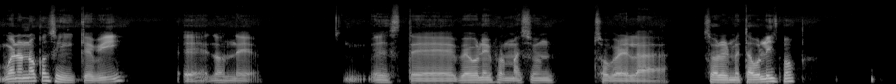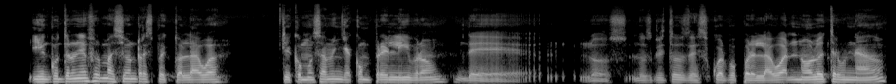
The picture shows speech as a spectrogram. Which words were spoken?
Bueno, no conseguí, que vi, eh, donde este, veo la información sobre, la, sobre el metabolismo. Y encontré una información respecto al agua, que como saben ya compré el libro de los, los gritos de su cuerpo por el agua. No lo he terminado.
